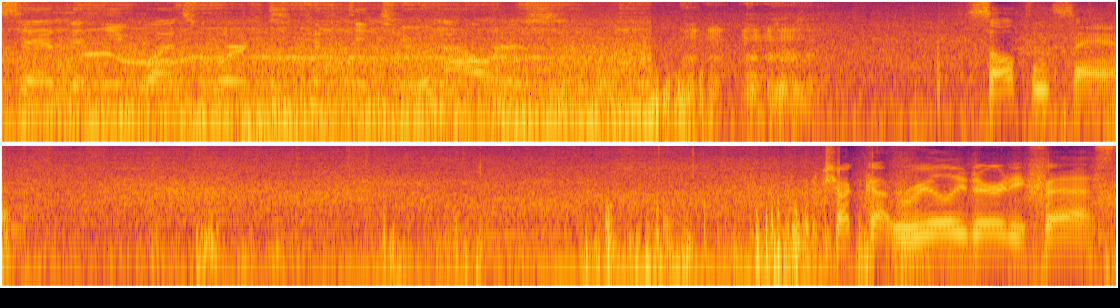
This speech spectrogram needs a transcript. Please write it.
said that he once worked 52 hours. Salt and sand. The truck got really dirty fast.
